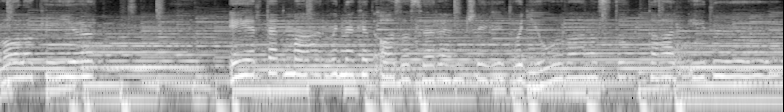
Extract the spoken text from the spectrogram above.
valaki jött. Érted már, hogy neked az a szerencsét, hogy jól választottál időt.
